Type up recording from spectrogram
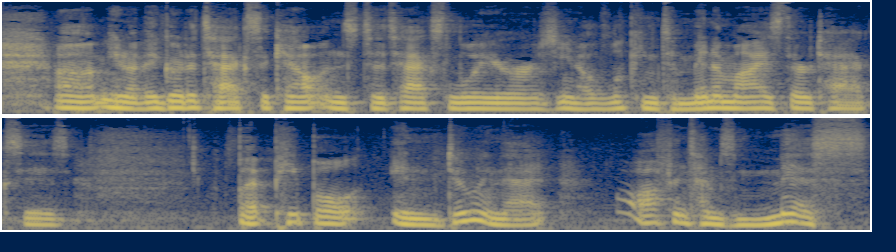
um, you know, they go to tax accountants, to tax lawyers, you know, looking to minimize their taxes. But people, in doing that, oftentimes miss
